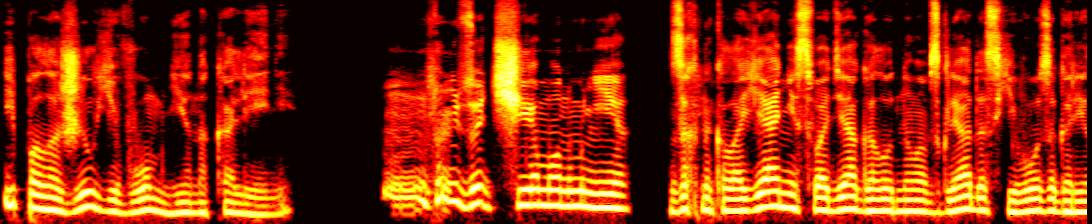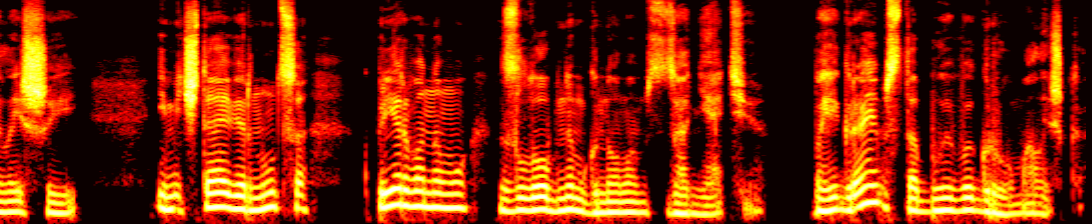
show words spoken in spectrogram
и положил его мне на колени. «Ну и зачем он мне?» — захныкала я, не сводя голодного взгляда с его загорелой шеи и мечтая вернуться к прерванному злобным гномам занятию. «Поиграем с тобой в игру, малышка».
